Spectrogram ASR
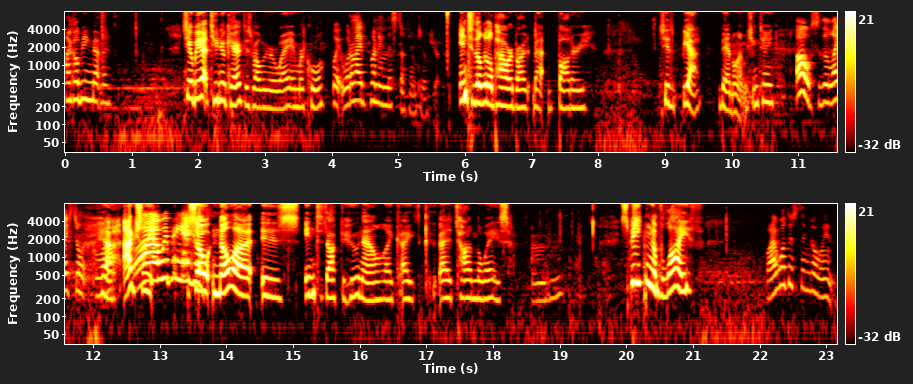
I call being Batman. See, we got two new characters while we were away, and we're cool. Wait, what am I putting this stuff into? Into the little power bar- ba- battery. See, the, yeah, Bama machine tank. Oh, so the lights don't glow. Yeah, actually, Ah. So Noah is into Doctor Who now. Like I, I taught him the ways. Mm-hmm. Speaking of life, why will this thing go in?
